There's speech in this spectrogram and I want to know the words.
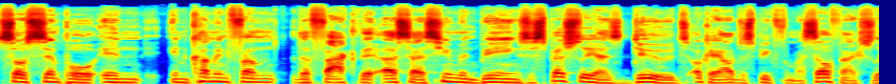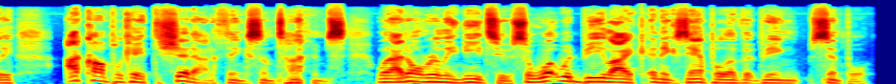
so simple in in coming from the fact that us as human beings, especially as dudes, okay, I'll just speak for myself. Actually, I complicate the shit out of things sometimes when I don't really need to. So, what would be like an example of it being simple?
